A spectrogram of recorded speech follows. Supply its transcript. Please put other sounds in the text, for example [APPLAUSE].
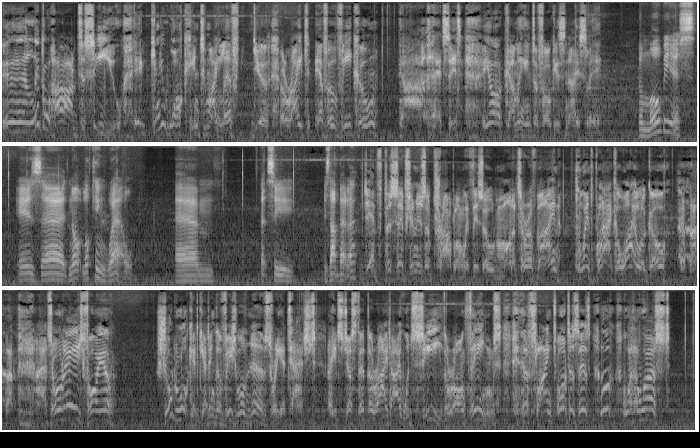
A little hard to see you. Uh, can you walk into my left, uh, right FOV cone? Ah, that's it. You're coming into focus nicely. So Mobius is uh, not looking well. Um, let's see. Is that better? Depth perception is a problem with this old monitor of mine. Went black a while ago. [LAUGHS] That's old age for you. Should look at getting the visual nerves reattached. It's just that the right eye would see the wrong things. [LAUGHS] the flying tortoises oh, were the worst.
